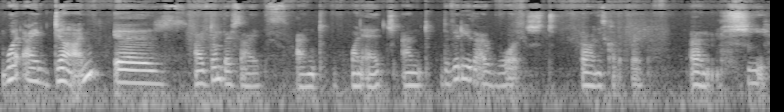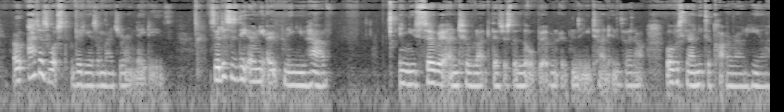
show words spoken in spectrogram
What i've done is i've done both sides and one edge and the video that i watched oh i need to cut that thread um she oh, i just watched videos of nigerian ladies. So this is the only opening you have and you sew it until like there's just a little bit of an opening then you turn it inside out. But obviously i need to cut around here.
